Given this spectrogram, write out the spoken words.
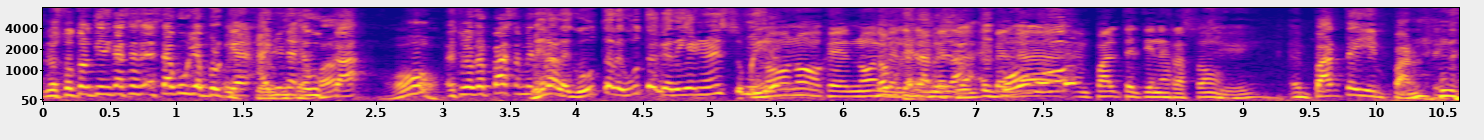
Los otros tienen que hacer esta bulla porque Uy, hay ¿qué una que pasa? buscar. Oh. Esto es lo que pasa. mi Mira, hermano. le gusta, le gusta que digan eso, mira. No, no, que no, en No, verdad, en verdad, en verdad, parte él tiene razón. Sí, en parte y en parte.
